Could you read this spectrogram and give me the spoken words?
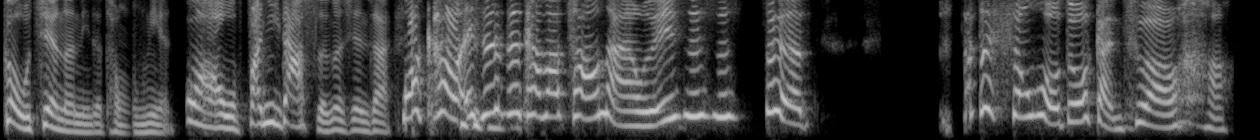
构建了你的童年？哇，我翻译大神了！现在，我靠，哎、欸，这 这他妈超难！我的意思是，这个他对生活多有感触啊！好，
